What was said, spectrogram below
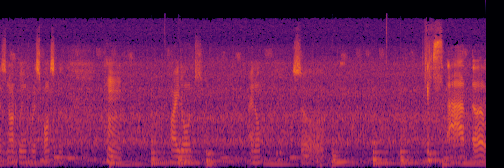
is not going to responsible. Hmm. Why don't I know? So it's uh, uh,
